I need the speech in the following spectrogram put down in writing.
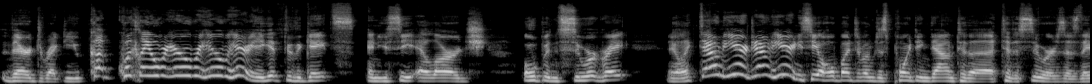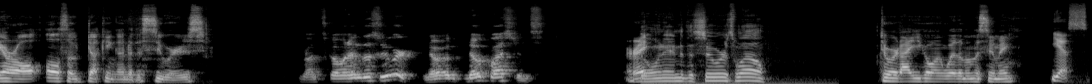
they're directing you, come quickly over here, over here, over here. And you get through the gates, and you see a large open sewer grate. And you're like down here, down here, and you see a whole bunch of them just pointing down to the to the sewers as they are all also ducking under the sewers. Runt's going into the sewer. No, no questions. All right, Going into the sewer as well. Stuart, are you going with them? I'm assuming. Yes.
